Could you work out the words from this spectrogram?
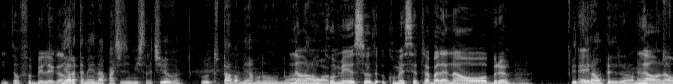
Então foi bem legal. E era também na parte administrativa? Ou tu tava mesmo no, no Não, no obra? começo eu comecei a trabalhar na obra. Pedreirão? Pedreirão mesmo? Não, não.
